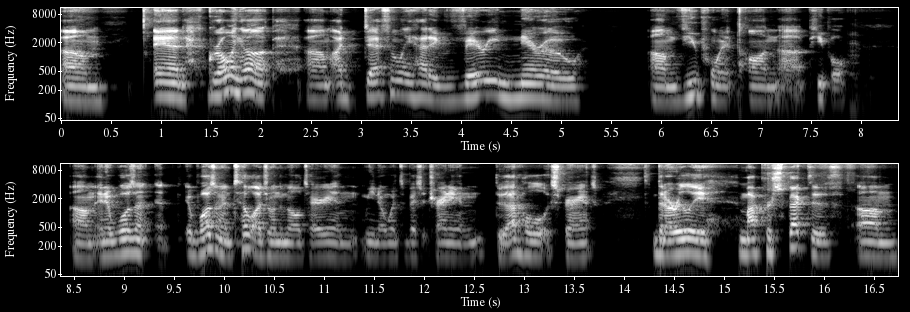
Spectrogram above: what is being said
Um, and growing up, um, I definitely had a very narrow um, viewpoint on uh, people. Um, and it wasn't it wasn't until I joined the military and you know went to basic training and through that whole experience that I really my perspective um,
